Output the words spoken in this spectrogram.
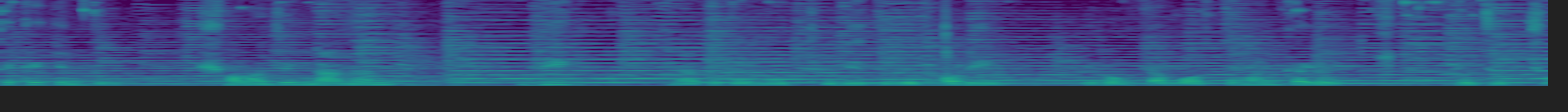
থেকে কিন্তু সমাজের নানান দিক নাটকের মধ্য দিয়ে তুলে ধরে এবং তা বর্তমানকালেও প্রযোজ্য।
